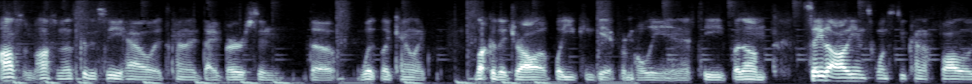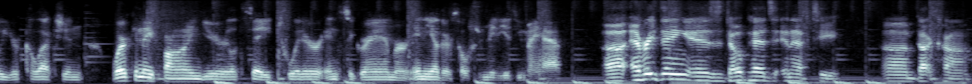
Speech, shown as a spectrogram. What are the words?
Awesome, awesome. That's good to see how it's kind of diverse and the what like kind of like luck of the draw of what you can get from holding an NFT. But um, say the audience wants to kind of follow your collection. Where can they find your let's say Twitter, Instagram, or any other social medias you may have? Uh, everything is dopeheadsnft um, dot com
